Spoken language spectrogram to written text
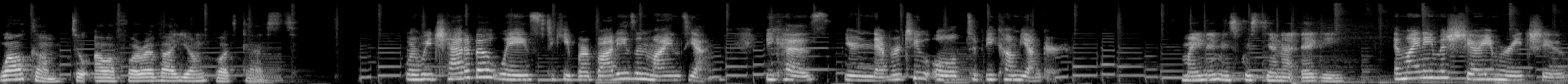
Welcome to our Forever Young podcast, where we chat about ways to keep our bodies and minds young because you're never too old to become younger. My name is Christiana Eggy. And my name is Sherry Marie Chu.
